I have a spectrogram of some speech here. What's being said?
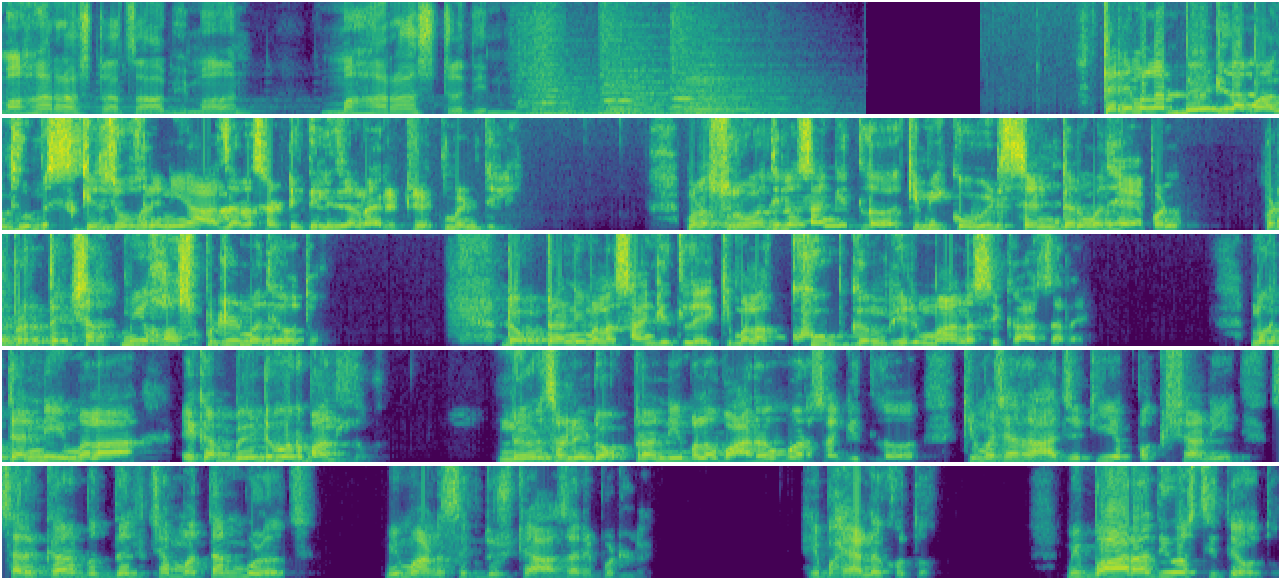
महाराष्ट्राचा अभिमान महाराष्ट्र दिनमा त्याने मला बेडला बांधून स्किझोफ्रेनिया आजारासाठी दिली जाणारी ट्रीटमेंट दिली. मला सुरुवातीला सांगितलं की मी कोविड सेंटरमध्ये आहे पण पण प्रत्यक्षात मी हॉस्पिटलमध्ये होतो. डॉक्टरांनी मला सांगितलंय की मला खूप गंभीर मानसिक आजार आहे. मग त्यांनी मला एका बेडवर बांधलं. नर्स आणि डॉक्टरांनी मला वारंवार सांगितलं की माझ्या राजकीय पक्ष आणि सरकारबद्दलच्या मतांमुळेच मी मानसिकदृष्ट्या आजारी पडलोय. हे भयानक होतं. मी बारा दिवस तिथे होतो.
